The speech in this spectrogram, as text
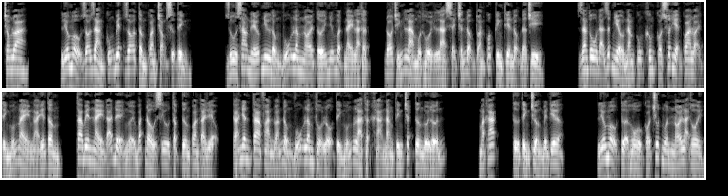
Trong loa liễu mậu rõ ràng cũng biết rõ tầm quan trọng sự tình. Dù sao nếu như đồng vũ lâm nói tới những vật này là thật, đó chính là một hồi là sẽ chấn động toàn quốc kinh thiên động đợt chi. Giang tô đã rất nhiều năm cũng không có xuất hiện qua loại tình huống này, ngài yên tâm, ta bên này đã để người bắt đầu siêu tập tương quan tài liệu, cá nhân ta phán đoán đồng vũ lâm thổ lộ tình huống là thật khả năng tính chất tương đối lớn. Mặt khác, từ tỉnh trưởng bên kia, liễu mậu tựa hồ có chút muốn nói lại thôi.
